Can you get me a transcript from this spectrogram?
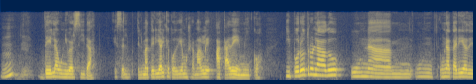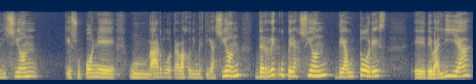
de la universidad. Es el material que podríamos llamarle académico y por otro lado una, una tarea de edición que supone un arduo trabajo de investigación, de recuperación de autores eh, de valía,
